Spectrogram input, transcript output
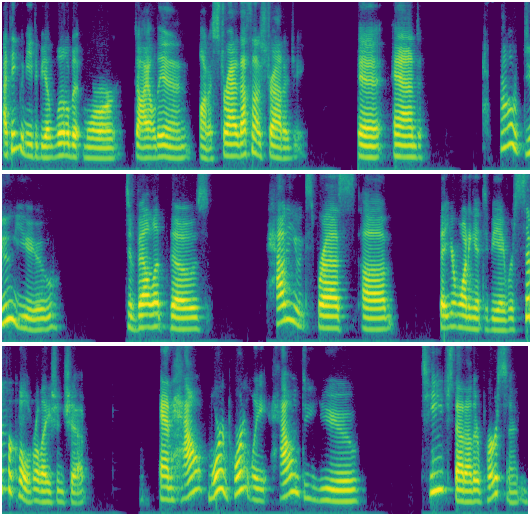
I think we need to be a little bit more dialed in on a strat. That's not a strategy. Eh, and, and how do you develop those? How do you express uh, that you're wanting it to be a reciprocal relationship? And how, more importantly, how do you teach that other person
